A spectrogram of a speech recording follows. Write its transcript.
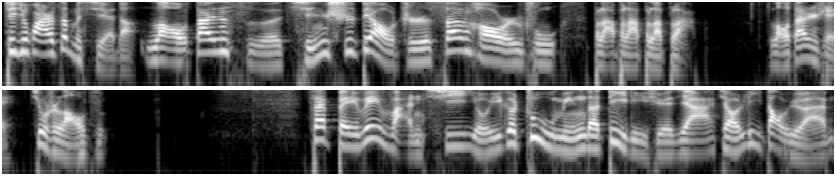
这句话是这么写的：“老聃死，秦师吊之，三毫而出。”不拉不拉不拉不拉。老聃是谁？就是老子。在北魏晚期，有一个著名的地理学家叫郦道元，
